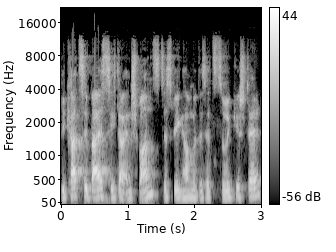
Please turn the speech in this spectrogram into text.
die Katze beißt sich da in den Schwanz, deswegen haben wir das jetzt zurückgestellt.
